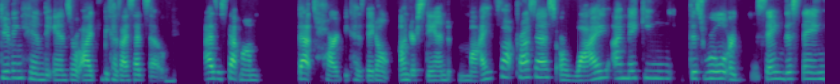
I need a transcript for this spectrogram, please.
giving him the answer I because I said so. As a stepmom, that's hard because they don't understand my thought process or why I'm making this rule or saying this thing.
